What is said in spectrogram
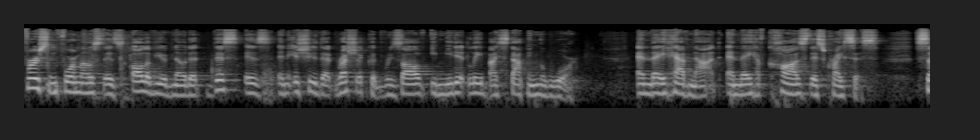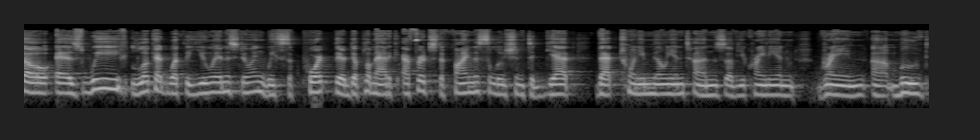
First and foremost, as all of you have noted, this is an issue that Russia could resolve immediately by stopping the war. And they have not, and they have caused this crisis. So, as we look at what the UN is doing, we support their diplomatic efforts to find a solution to get that 20 million tons of Ukrainian grain uh, moved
